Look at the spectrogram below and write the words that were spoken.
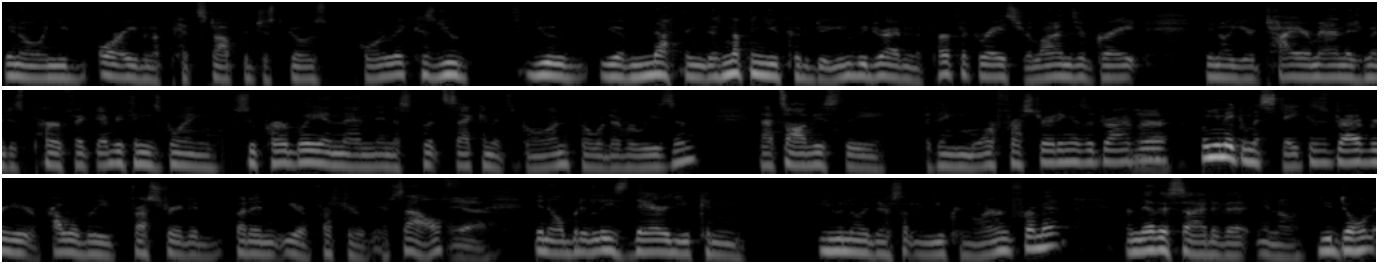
You know, when you or even a pit stop that just goes poorly because you you you have nothing. There's nothing you could do. You could be driving the perfect race. Your lines are great. You know, your tire management is perfect. Everything's going superbly, and then in a split second, it's gone for whatever reason. That's obviously. I think more frustrating as a driver. Yeah. When you make a mistake as a driver, you're probably frustrated, but in, you're frustrated with yourself yeah you know but at least there you can you know there's something you can learn from it on the other side of it you know you don't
